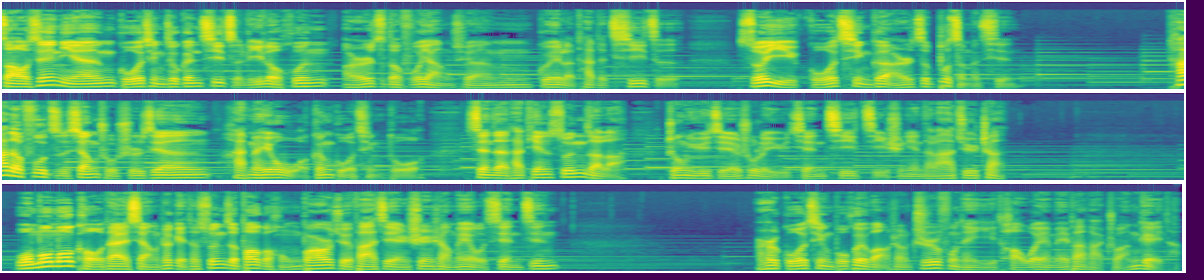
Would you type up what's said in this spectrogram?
早些年，国庆就跟妻子离了婚，儿子的抚养权归了他的妻子，所以国庆跟儿子不怎么亲。他的父子相处时间还没有我跟国庆多。现在他添孙子了，终于结束了与前妻几十年的拉锯战。我摸摸口袋，想着给他孙子包个红包，却发现身上没有现金。而国庆不会网上支付那一套，我也没办法转给他。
